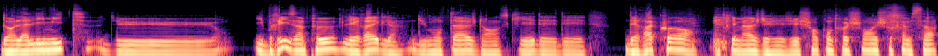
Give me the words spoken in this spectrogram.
dans la limite du. Il brise un peu les règles du montage dans ce qui est des, des, des raccords entre images, des, des champs contre champs et choses comme ça.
